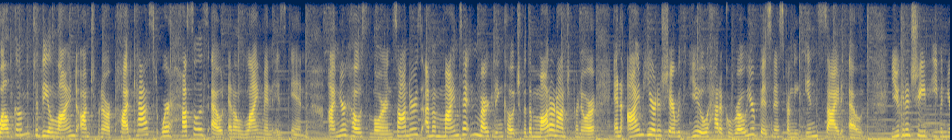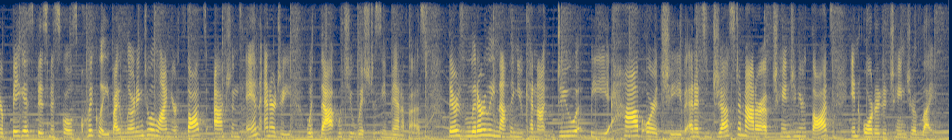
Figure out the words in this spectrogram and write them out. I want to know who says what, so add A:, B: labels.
A: Welcome to the Aligned Entrepreneur Podcast, where hustle is out and alignment is in. I'm your host, Lauren Saunders. I'm a mindset and marketing coach for the modern entrepreneur, and I'm here to share with you how to grow your business from the inside out. You can achieve even your biggest business goals quickly by learning to align your thoughts, actions, and energy with that which you wish to see manifest. There's literally nothing you cannot do, be, have, or achieve, and it's just a matter of changing your thoughts in order to change your life.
